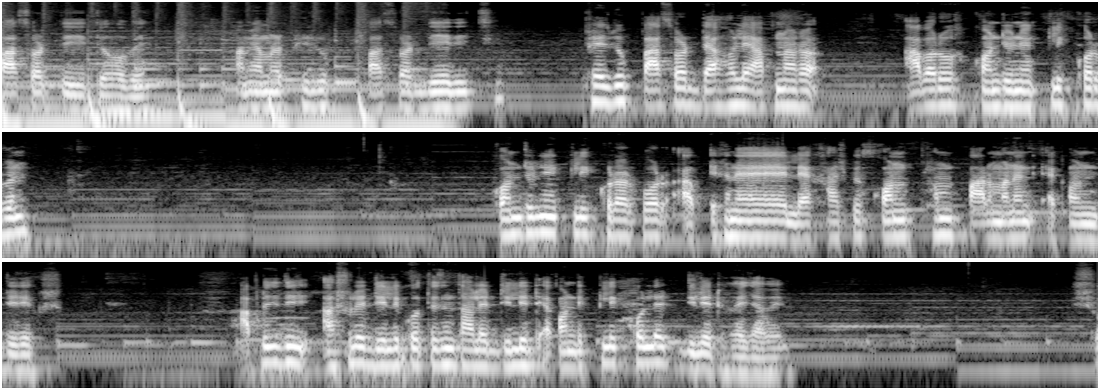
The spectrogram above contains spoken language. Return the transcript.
পাসওয়ার্ড দিয়ে দিতে হবে। আমি আমার ফেসবুক পাসওয়ার্ড দিয়ে দিচ্ছি। ফেসবুক পাসওয়ার্ড দেওয়া হলে আপনারা আবারও কন্টিনিউ ক্লিক করবেন। কন্টিনিউ ক্লিক করার পর এখানে লেখা আসবে কনফার্ম পারমানেন্ট অ্যাকাউন্ট ডিরেকশন আপনি যদি আসলে ডিলিট করতে চান তাহলে ডিলিট অ্যাকাউন্টে ক্লিক করলে ডিলিট হয়ে যাবে। সো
